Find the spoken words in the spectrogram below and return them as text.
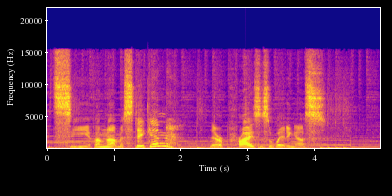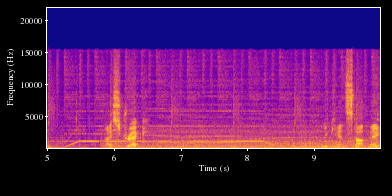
Let's see, if I'm not mistaken, there are prizes awaiting us. Nice trick. You can't stop me.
